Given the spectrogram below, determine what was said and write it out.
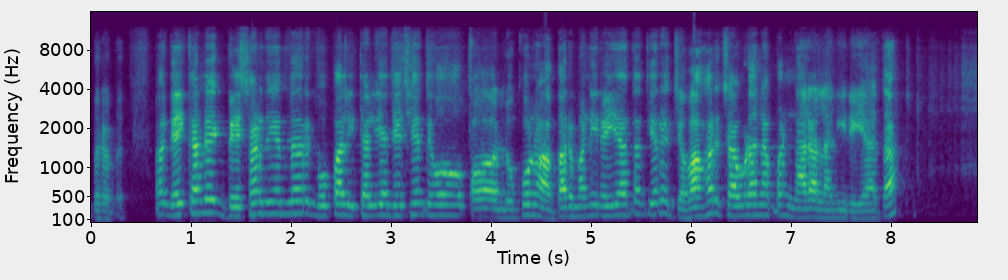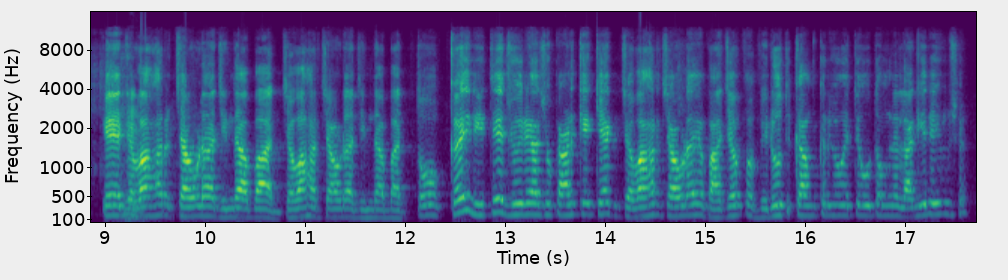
બરાબર. ગઈકાલે એક ભેસાણની અંદર ગોપાલ ઇટાલિયા જે છે તેઓ લોકોનો આભાર માની રહ્યા હતા. ત્યારે જવાહર ચાવડાના પણ નારા લાગી રહ્યા હતા કે જવાહર ચાવડા જિંદાબાદ જવાહર ચાવડા જિંદાબાદ. તો કઈ રીતે જોઈ રહ્યા છો? કારણ કે ક્યાંક જવાહર ચાવડાએ ભાજપ વિરુદ્ધ કામ કર્યું હોય તેવું તમને લાગી રહ્યું છે?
